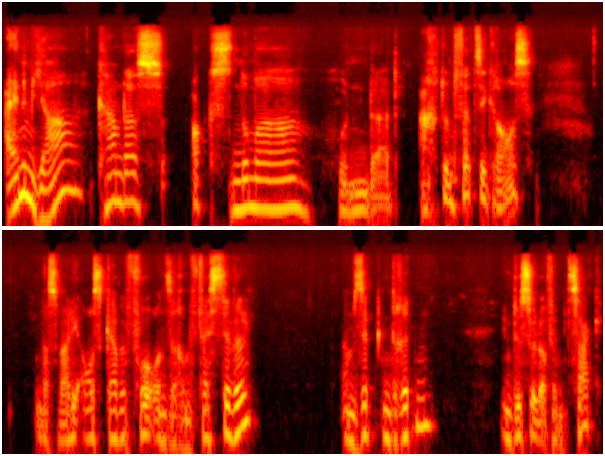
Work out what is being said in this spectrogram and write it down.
einem Jahr kam das Ox Nummer 148 raus. Das war die Ausgabe vor unserem Festival am 7.3. in Düsseldorf im Zack.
